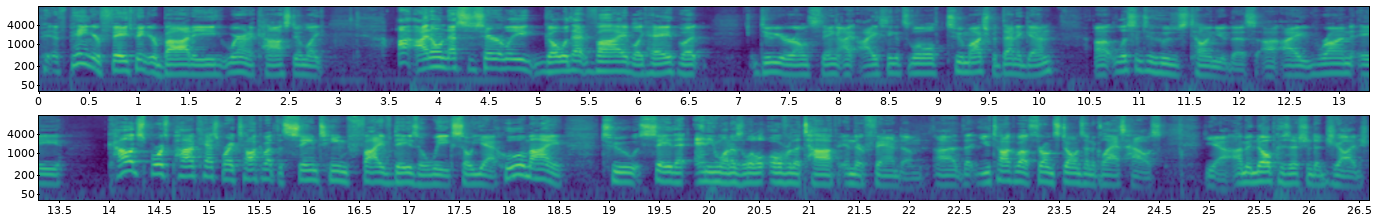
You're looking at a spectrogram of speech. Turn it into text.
painting your face, painting your body, wearing a costume, like I, I don't necessarily go with that vibe. Like, hey, but do your own thing. I, I think it's a little too much, but then again, uh, listen to who's telling you this. Uh, I run a college sports podcast where I talk about the same team five days a week. So, yeah, who am I to say that anyone is a little over the top in their fandom? Uh, that you talk about throwing stones in a glass house. Yeah, I'm in no position to judge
